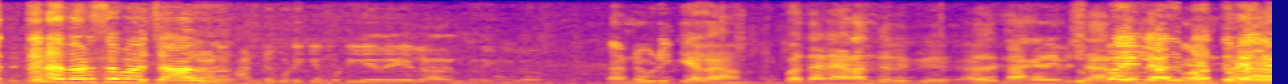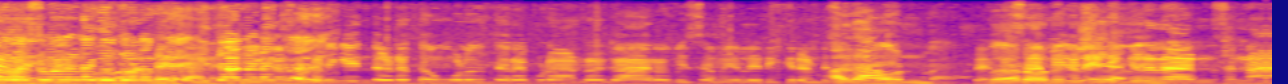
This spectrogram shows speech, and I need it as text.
எத்தனை வருஷமா சாகுது? கண்டுபிடிக்க முடியவே இல்லைன்றீங்களோ கண்டுபிடிக்கலாம். இப்பதான் நடந்திருக்கு. அது நாங்க இப்ப இல்ல அது பத்து பதினஞ்சு வருஷமா நடக்குது தொடர்ந்து. இதான் நடக்கிறது நீங்க இந்த இடத்த உங்களுக்கு தரக்கூடாதுன்றதுக்காக விசமிகள் இருக்கிறேன் அதான் உண்மை. வேற ஒரு விஷயம் இல்லை. சொன்னா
